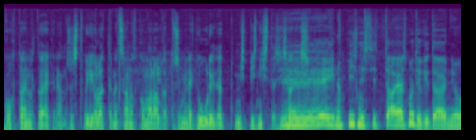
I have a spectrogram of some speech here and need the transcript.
kohta ainult ajakirjandusest või olete nüüd saanud ka omal algatusel midagi uurida, et mis business ta siis ajas? ei noh, business'it ta ajas muidugi, ta on ju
